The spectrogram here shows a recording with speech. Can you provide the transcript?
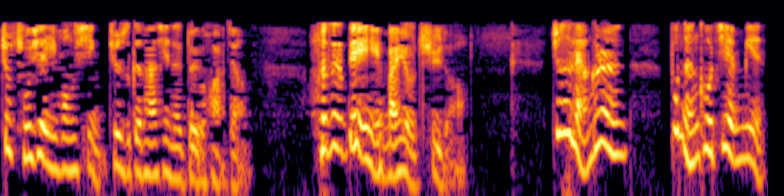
就出现一封信，就是跟他现在对话这样子。这个电影也蛮有趣的啊，就是两个人不能够见面，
